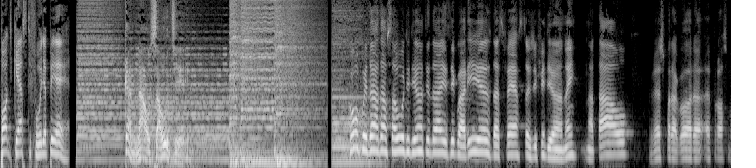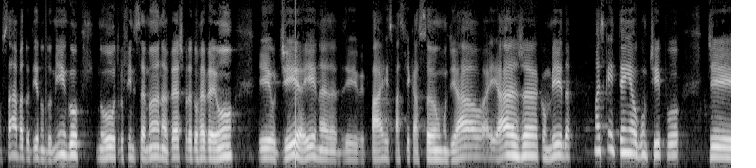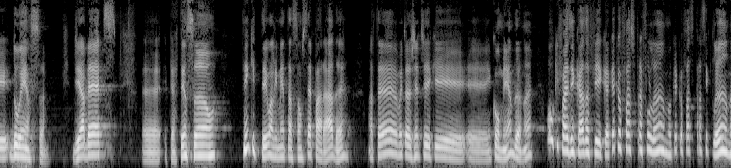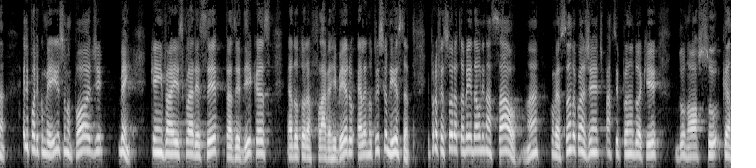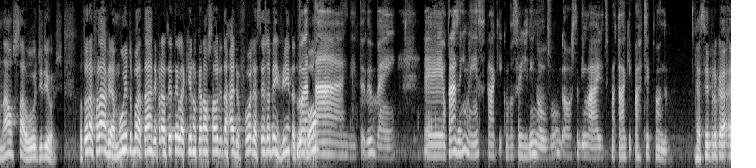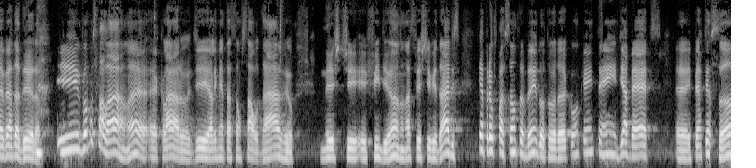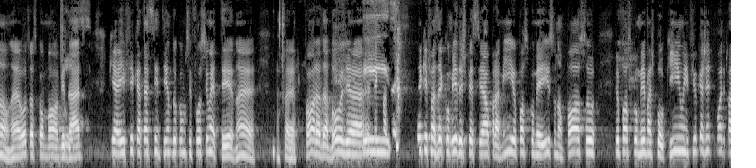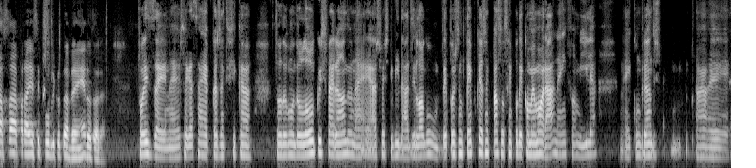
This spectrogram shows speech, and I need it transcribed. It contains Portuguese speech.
Podcast Folha PE. Canal Saúde. Como cuidar da saúde diante das iguarias das festas de fim de ano, hein? Natal, véspera agora é próximo sábado, dia no domingo, no outro fim de semana, véspera do Réveillon e o dia aí, né, de paz, pacificação mundial, aí haja comida, mas quem tem algum tipo de doença, diabetes, é, hipertensão, tem que ter uma alimentação separada, é? até muita gente que é, encomenda, né? Ou que faz em casa fica, o que é que eu faço para fulano? O que é que eu faço para ciclana? Ele pode comer isso, não pode? Bem, quem vai esclarecer, trazer dicas, é a doutora Flávia Ribeiro, ela é nutricionista e professora também da Uninasal, né? conversando com a gente, participando aqui do nosso Canal Saúde de hoje. Doutora Flávia, muito boa tarde, prazer tê-la aqui no Canal Saúde da Rádio Folha, seja bem-vinda, tudo boa bom? Boa tarde, tudo bem. É um prazer imenso estar aqui com vocês de novo, gosto demais de estar aqui participando. Recíproca é verdadeira. E vamos falar, né, é claro, de alimentação saudável neste fim de ano, nas festividades, e a preocupação também, doutora, com quem tem diabetes, é, hipertensão, né, outras comorbidades, Isso. que aí fica até sentindo como se fosse um ET, né? Fora da bolha, tem que, fazer, tem que fazer comida especial para mim, eu posso comer isso, não posso, eu posso comer mais pouquinho, enfim, o que a gente pode passar para esse público também, hein, doutora? Pois é, né? Chega essa época, a gente fica todo mundo louco esperando, né, as festividades e logo depois de um tempo que a gente passou sem poder comemorar, né, em família, né, com grandes ah, é,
